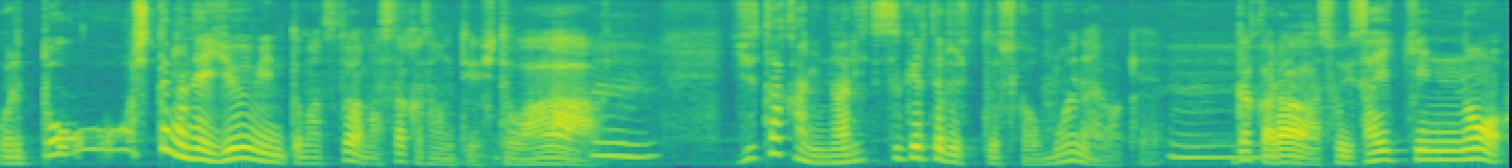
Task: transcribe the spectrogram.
俺どうしてもねユーミンと松任谷正隆さんっていう人は、うん豊かになり続けてる人しか思えないわけ、うん。だからそういう最近の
